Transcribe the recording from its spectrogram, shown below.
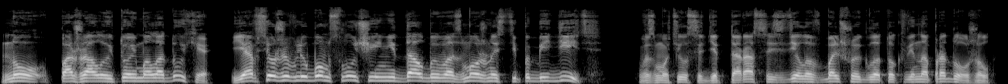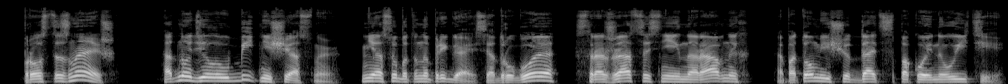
Ну, пожалуй, той молодухе я все же в любом случае не дал бы возможности победить. Возмутился дед Тарас и, сделав большой глоток вина, продолжил. Просто знаешь, одно дело убить несчастную, не особо-то напрягаясь, а другое — сражаться с ней на равных, а потом еще дать спокойно уйти.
